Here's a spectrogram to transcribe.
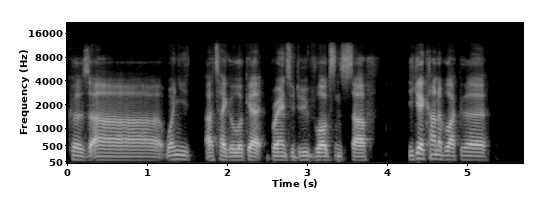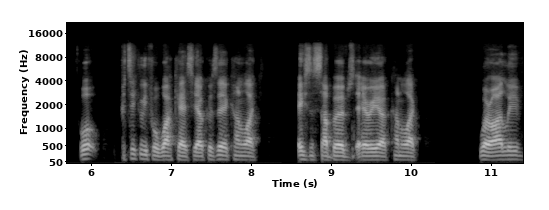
because uh, when you I take a look at brands who do vlogs and stuff, you get kind of like the well, particularly for YKTL because they're kind of like eastern suburbs area, kind of like where I live,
